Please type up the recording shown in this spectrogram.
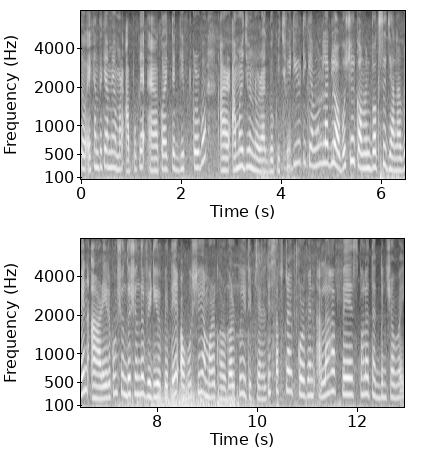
তো এখান থেকে আমি আমার আপুকে কয়েকটা গিফট করব আর আমার জন্য রাখব কিছু। ভিডিওটি কেমন লাগল অবশ্যই কমেন্ট বক্সে জানাবেন। আর এরকম সুন্দর সুন্দর ভিডিও পেতে অবশ্যই আমার ঘর গল্প ইউটিউব চ্যানেলটি সাবস্ক্রাইব করবেন। আল্লাহ হাফেজ, ভালো থাকবেন সবাই।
